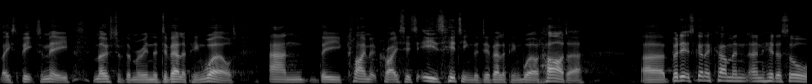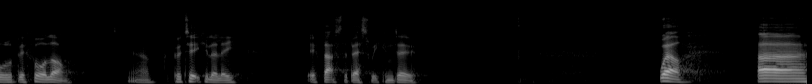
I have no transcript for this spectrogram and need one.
they speak to me, most of them are in the developing world. And the climate crisis is hitting the developing world harder. Uh, but it's going to come and, and, hit us all before long, yeah, particularly if that's the best we can do. Well, uh,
